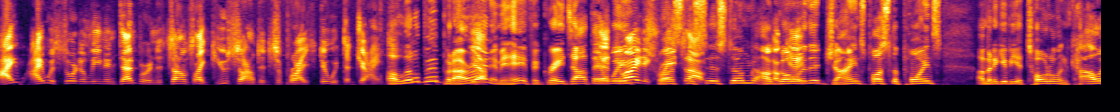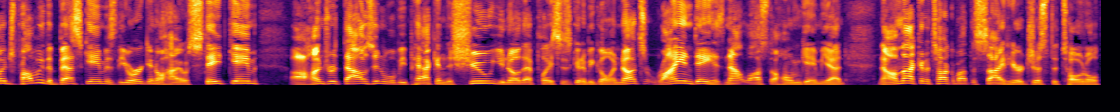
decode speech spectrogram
I, I was sort of leaning Denver, and it sounds like you sounded surprised too with the Giants. A little bit, but all right. Yeah. I mean, hey, if it grades out that That's way, right, trust the out. system. I'll go with it. Giants plus the points. I'm going to give you a total in college. Probably the best game is the Oregon Ohio State game. A hundred thousand will be packing the shoe. You know that place is going to be going nuts. Ryan Day has not lost a home game yet. Now I'm not going to talk about the side here, just the total.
